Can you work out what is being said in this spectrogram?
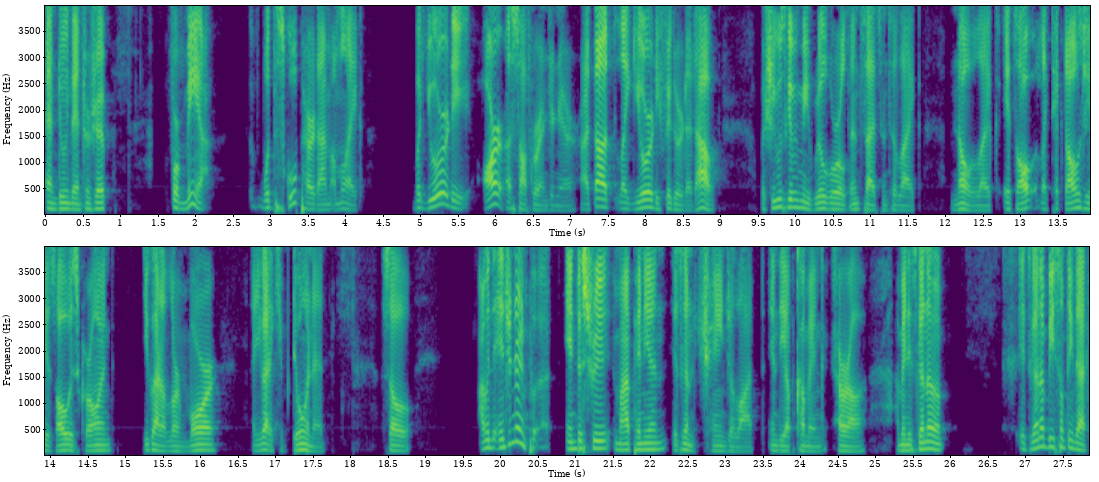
and doing the internship, for me, with the school paradigm, I'm like, but you already are a software engineer. I thought like you already figured it out. But she was giving me real world insights into like, no, like it's all like technology is always growing. You got to learn more and you got to keep doing it. So, I mean, the engineering industry, in my opinion, is going to change a lot in the upcoming era. I mean, it's gonna it's gonna be something that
